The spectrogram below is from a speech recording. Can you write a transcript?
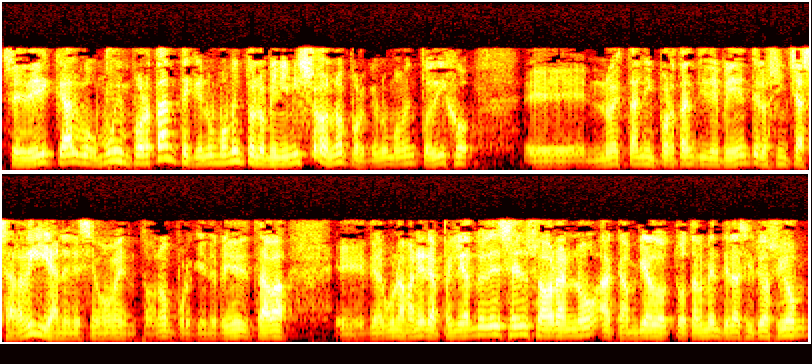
se dedica a algo muy importante que en un momento lo minimizó, ¿no? Porque en un momento dijo, eh, no es tan importante Independiente Independiente los hinchas ardían en ese momento, ¿no? Porque Independiente estaba eh, de alguna manera peleando el descenso, ahora no, ha cambiado totalmente la situación.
